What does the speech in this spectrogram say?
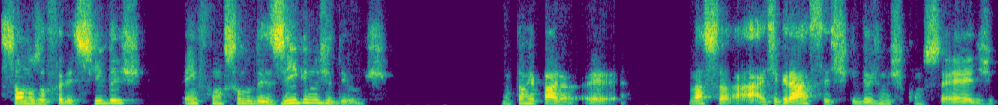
São nos oferecidas em função do desígnio de Deus. Então, repara, é, nossa, as graças que Deus nos concede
